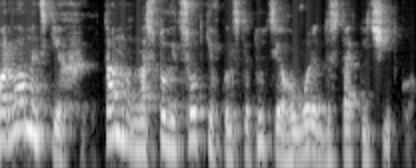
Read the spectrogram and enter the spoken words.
парламентських там на 100% Конституція говорить достатньо чітко.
